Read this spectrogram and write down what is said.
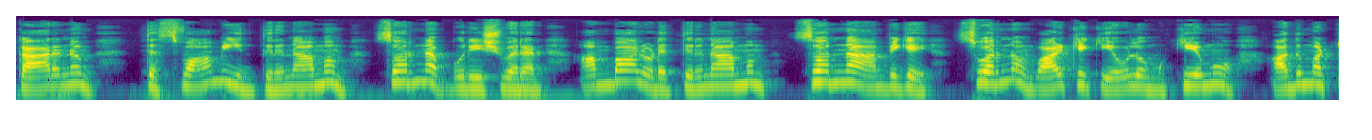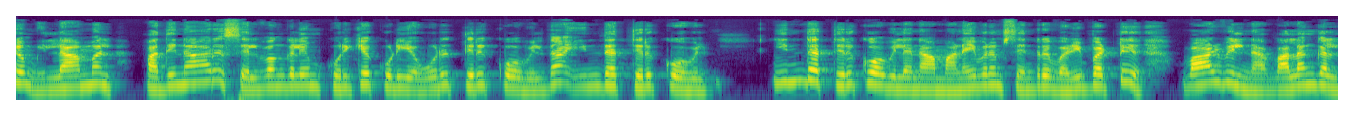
காரணம் த சுவாமியின் திருநாமம் சொர்ணபுரீஸ்வரர். அம்பாலோட திருநாமம் சொர்ண அம்பிகை. ஸ்வர்ணம் வாழ்க்கைக்கு எவ்வளோ முக்கியமோ அது மட்டும் இல்லாமல் பதினாறு செல்வங்களையும் குறிக்கக்கூடிய ஒரு திருக்கோவில் தான் இந்த திருக்கோவில். இந்த திருக்கோவிலை நாம் அனைவரும் சென்று வழிபட்டு வாழ்வில் ந வளங்கள்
